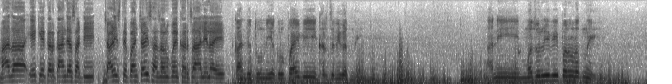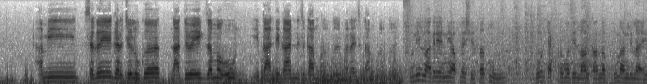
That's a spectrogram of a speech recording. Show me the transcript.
माझा एक एकर कांद्यासाठी चाळीस ते पंचेचाळीस हजार रुपये खर्च आलेला आहे. कांद्यातून एक रुपये बी खर्च निघत नाही. आणि मजुरी बी परवडत नाही. आम्ही सगळे घरचे लोक नातेवाईक जमा होऊन हे कांदे काढण्याचं काम करतोय भरायचं काम करतोय. सुनील नागरे यांनी आपल्या शेतातून दोन ट्रॅक्टरमध्ये लाल कांदा भरून आणलेला आहे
